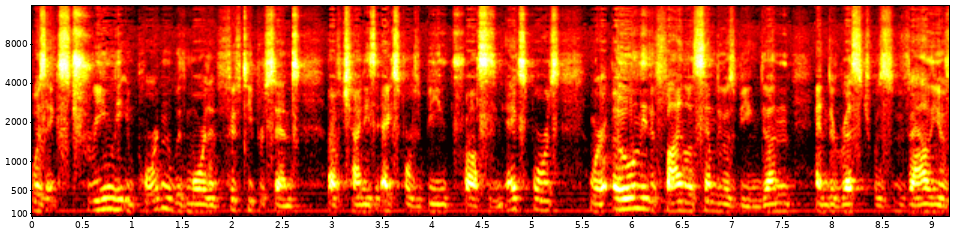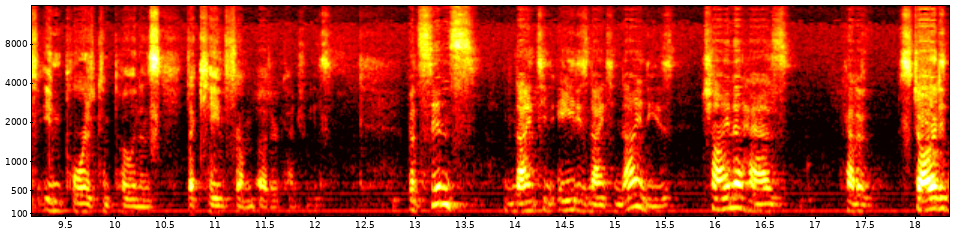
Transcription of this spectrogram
was extremely important with more than 50% of Chinese exports being processing exports where only the final assembly was being done and the rest was value of imported components that came from other countries. But since 1980s, 1990s, China has kind of started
